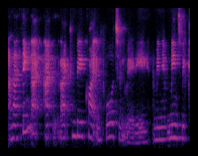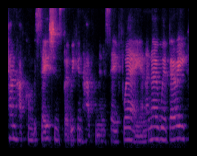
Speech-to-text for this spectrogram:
And I think that that can be quite important, really. I mean, it means we can have conversations, but we can have them in a safe way. And I know we're very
